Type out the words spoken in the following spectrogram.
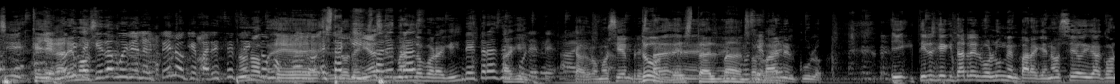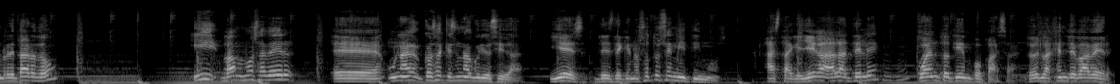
Sí, que Que no, que llegaremos... te queda muy bien el pelo, que parece efecto No, no, mojado. eh, está lo aquí, tenías está detrás, mando por aquí. Detrás del Aquí. culete. Ahí. Claro, como siempre. ¿Dónde en- está el sofá, Siempre. en el culo. Y tienes que quitarle el volumen para que no se oiga con retardo. Y vamos a ver eh, una cosa que es una curiosidad. Y es, desde que nosotros emitimos hasta que llega a la tele, ¿cuánto tiempo pasa? Entonces la gente va a ver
